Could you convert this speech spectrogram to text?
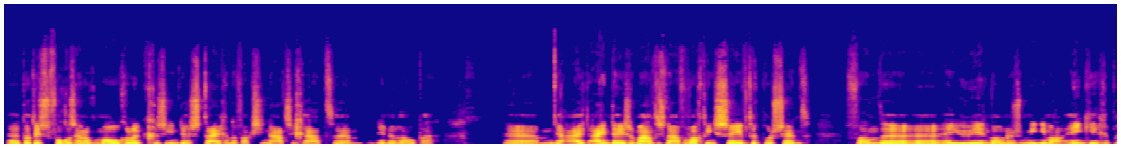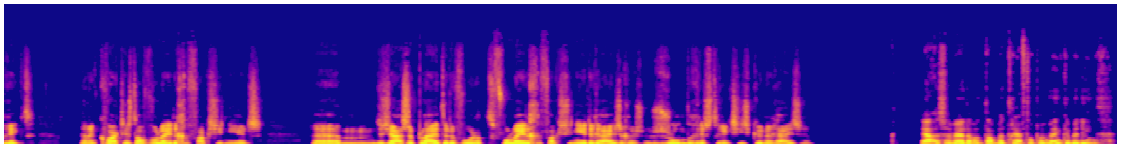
Dat is volgens hen ook mogelijk, gezien de stijgende vaccinatiegraad in Europa. Ehm, ja, eind deze maand is naar verwachting 70% van de EU-inwoners minimaal één keer geprikt. En een kwart is dan volledig gevaccineerd. Um, dus ja, ze pleiten ervoor dat volledig gevaccineerde reizigers zonder restricties kunnen reizen. Ja, ze werden wat dat betreft op een wenken bediend.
